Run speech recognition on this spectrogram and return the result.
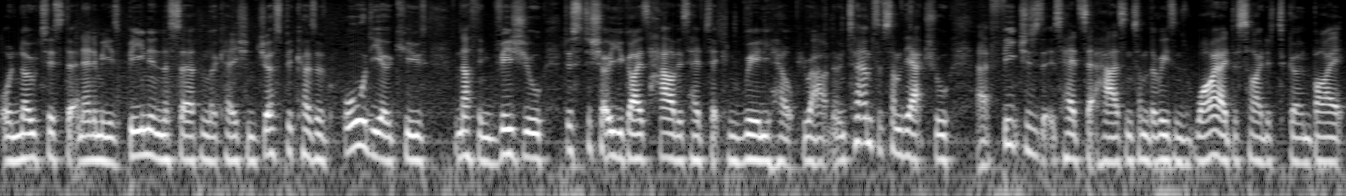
or noticed that an enemy has been in a certain location just because of audio cues nothing visual, just to show you guys how this headset can really help you out. Now in terms of some of the actual uh, features that this headset has and some of the reasons why I decided to go and buy it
